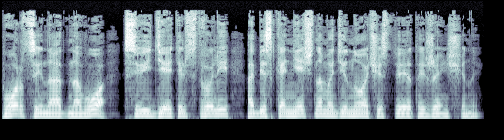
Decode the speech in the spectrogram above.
Порции на одного свидетельствовали о бесконечном одиночестве этой женщины.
